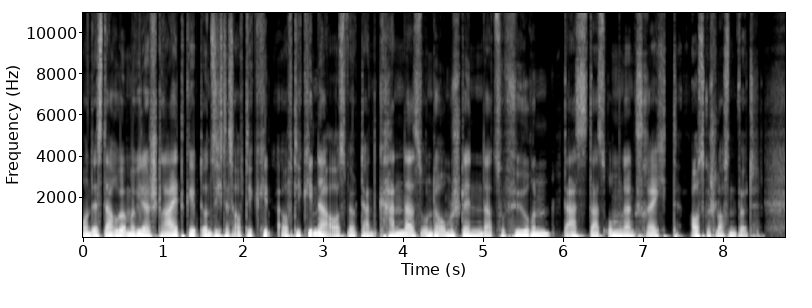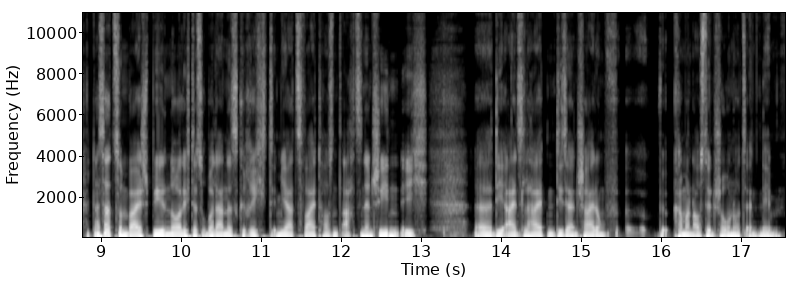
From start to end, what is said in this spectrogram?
und es darüber immer wieder Streit gibt und sich das auf die, auf die Kinder auswirkt, dann kann das unter Umständen dazu führen, dass das Umgangsrecht ausgeschlossen wird. Das hat zum Beispiel neulich das Oberlandesgericht im Jahr 2018 entschieden. Ich, äh, die Einzelheiten dieser Entscheidung kann man aus den Shownotes entnehmen.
